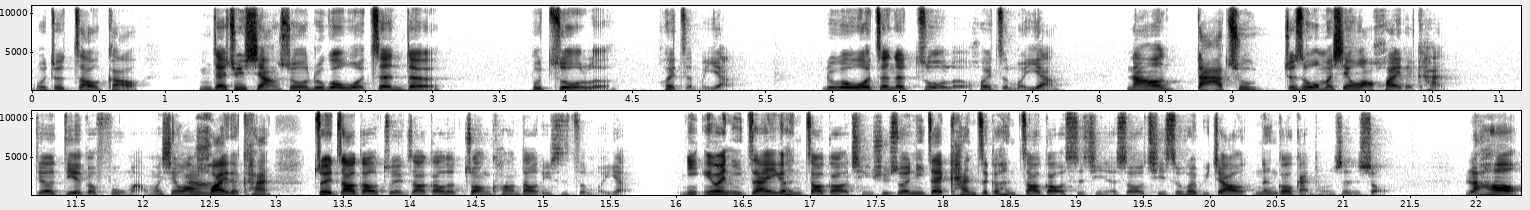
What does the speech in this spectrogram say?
我就糟糕。你再去想说，如果我真的不做了，会怎么样？如果我真的做了，会怎么样？然后打出，就是我们先往坏的看，第二第二个负嘛，我们先往坏的看，最糟糕最糟糕的状况到底是怎么样？你因为你在一个很糟糕的情绪，所以你在看这个很糟糕的事情的时候，其实会比较能够感同身受。然后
